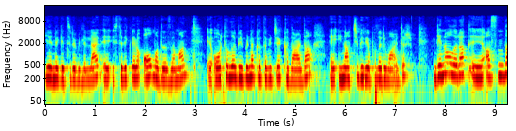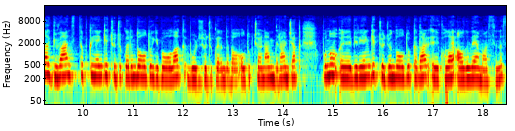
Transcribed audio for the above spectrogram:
yerine getirebilirler. E, istedikleri olmadığı zaman e, ortalığı birbirine katabilecek kadar da e, inatçı bir yapıları vardır. Genel olarak e, aslında güven tıpkı yengeç çocuklarında olduğu gibi oğlak burcu çocuklarında da oldukça önemlidir. Ancak bunu e, bir yengeç çocuğunda olduğu kadar e, kolay algılayamazsınız.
